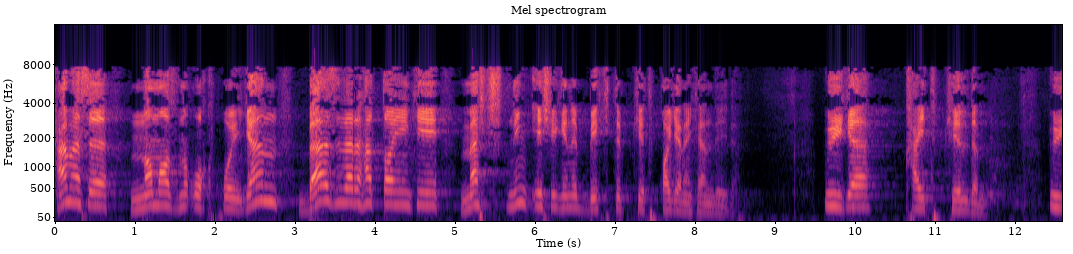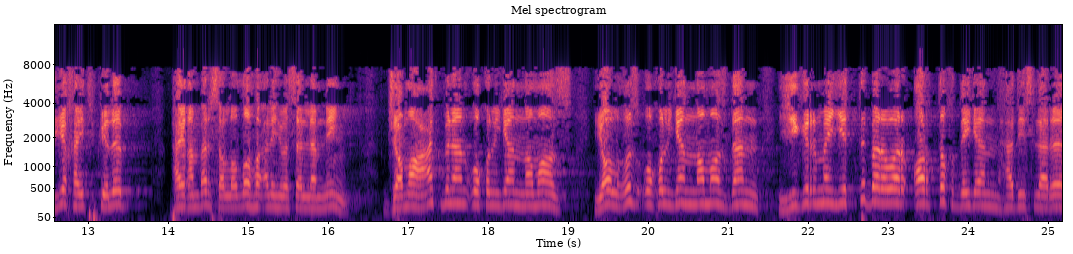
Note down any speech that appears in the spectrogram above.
hammasi namozni o'qib qo'ygan ba'zilari hattoki masjidning eshigini bekitib ketib qolgan ekan deydi. Uyga qaytib keldim. Uyga qaytib kelib payg'ambar sollallohu alayhi vasallamning jamoat bilan o'qilgan namoz yolg'iz o'qilgan namozdan yigirma yetti barobar ortiq degan hadislari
